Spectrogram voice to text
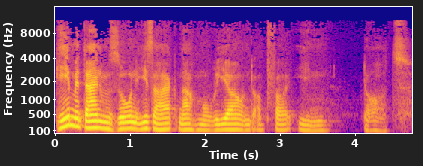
Geh mit deinem Sohn Isaak nach Moria und opfer ihn dort.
